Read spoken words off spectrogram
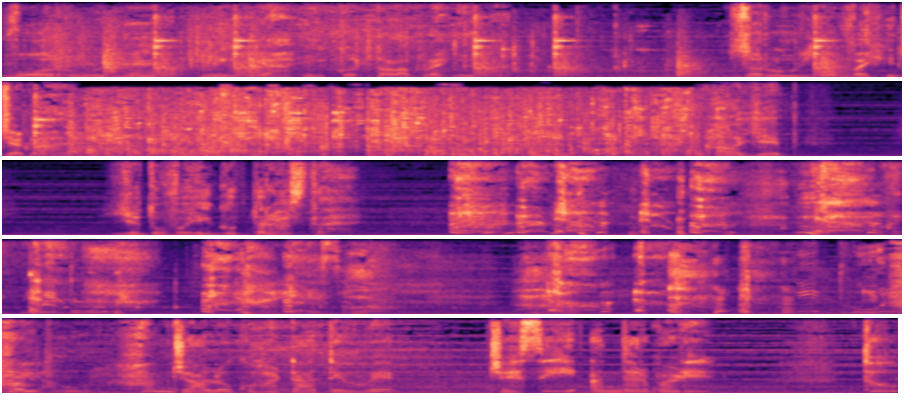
वो रूहें अपनी रिहाई को तड़प रही हैं। ज़रूर ये वही जगह है। हाँ ये ये तो वही गुप्त रास्ता है। हम हम जालों को हटाते हुए जैसे ही अंदर बढ़े तो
